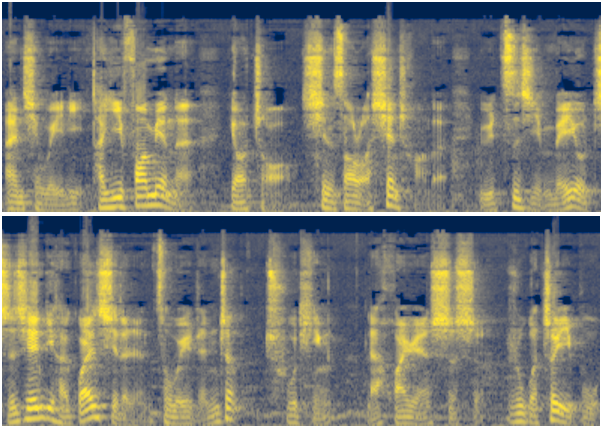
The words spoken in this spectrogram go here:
案情为例，他一方面呢要找性骚扰现场的与自己没有直接利害关系的人作为人证出庭。来还原事实。如果这一步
